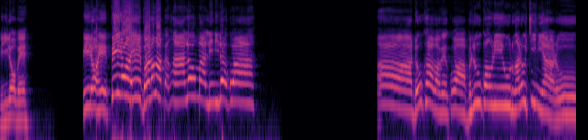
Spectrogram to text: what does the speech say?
လင်းဒီလော့ပဲပြီးတော့ဟေးပြီးတော့ဟေးဘာလို့ငါငါလုံးမလင်းဒီလော့ကွာအာဒုက္ခပါပဲကွာဘလူးကောင်းနေဦးငါတို့ကြည်နေရတာတော့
